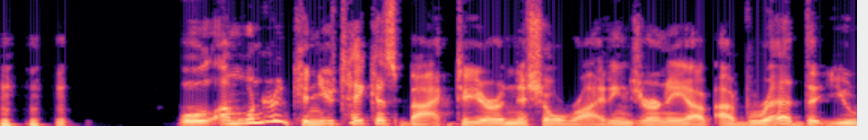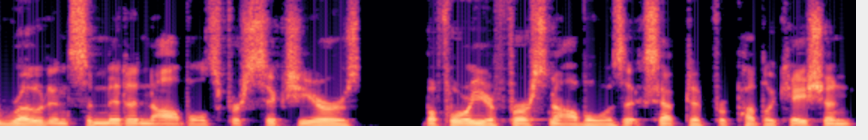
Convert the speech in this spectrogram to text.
well, I'm wondering, can you take us back to your initial writing journey? I've read that you wrote and submitted novels for six years before your first novel was accepted for publication.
